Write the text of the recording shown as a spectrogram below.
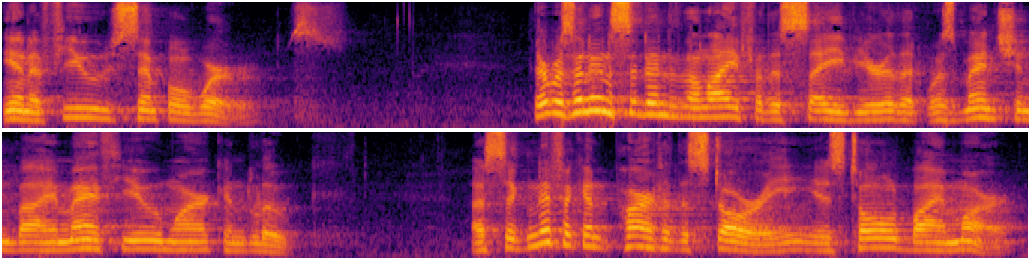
in a few simple words. There was an incident in the life of the Savior that was mentioned by Matthew, Mark, and Luke. A significant part of the story is told by Mark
